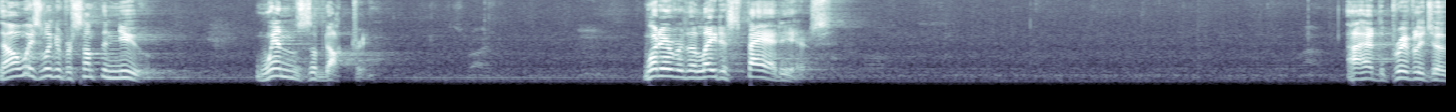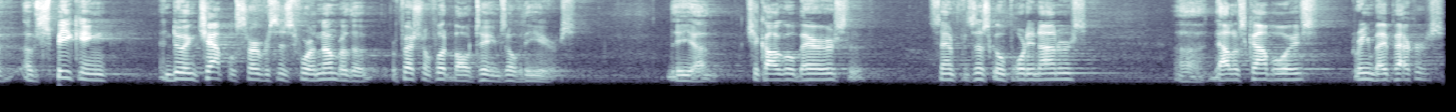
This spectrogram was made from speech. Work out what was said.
They're always looking for something new, winds of doctrine. Whatever the latest fad is. I had the privilege of, of speaking and doing chapel services for a number of the professional football teams over the years. The uh, Chicago Bears, the San Francisco 49ers, uh, Dallas Cowboys, Green Bay Packers.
